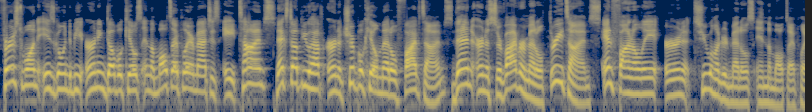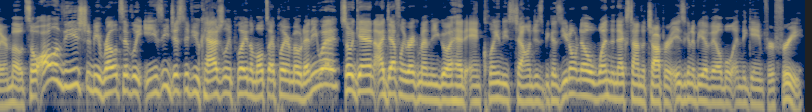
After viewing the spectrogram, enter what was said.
First one is going to be earning double kills in the multiplayer matches 8 times. Next up, you have earn a triple kill medal 5 times. Then earn a survivor medal three times, and finally earn 200 medals in the multiplayer mode. So all of these should be relatively easy just if you casually play the multiplayer mode anyway. So again, I definitely recommend that you go ahead and claim these challenges because you don't know when the next time the chopper is going to be available in the game for free.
